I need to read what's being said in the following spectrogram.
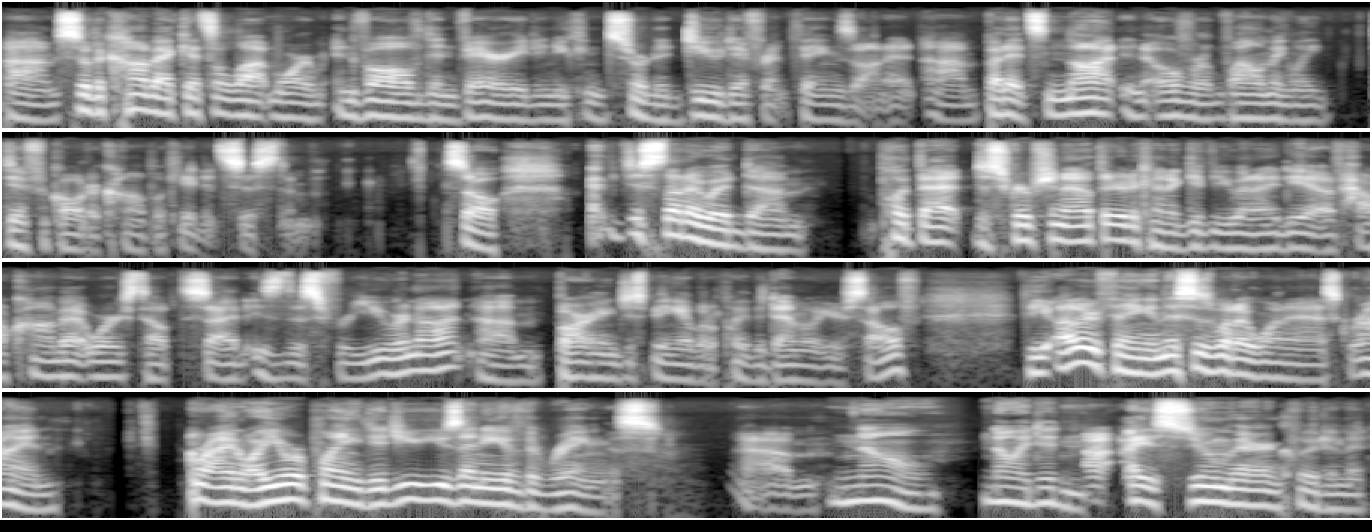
Um, so the combat gets a lot more involved and varied, and you can sort of do different things on it. Um, but it's not an overwhelmingly difficult or complicated system. So I just thought I would um, put that description out there to kind of give you an idea of how combat works to help decide is this for you or not, um, barring just being able to play the demo yourself. The other thing, and this is what I want to ask Ryan. Ryan, while you were playing, did you use any of the rings Um, no, no, I didn't. I, I assume they're included in it.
